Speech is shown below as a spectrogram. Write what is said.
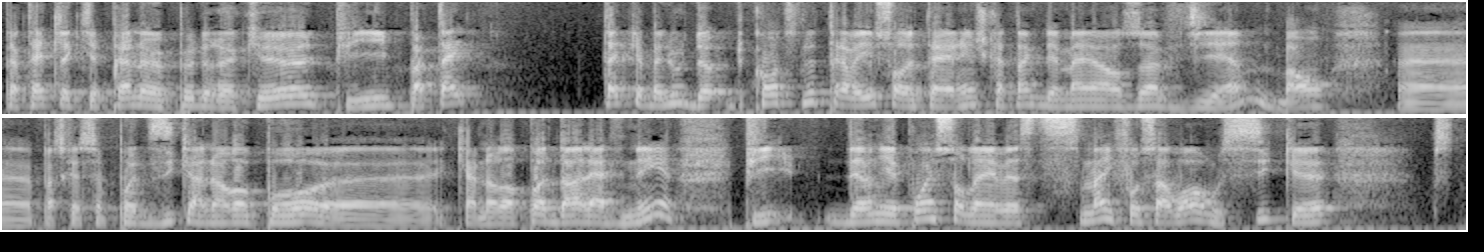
peut-être qu'ils prennent un peu de recul, puis peut-être Peut-être que Balou continue de travailler sur le terrain jusqu'à temps que des meilleures offres viennent. Bon, euh, parce que c'est pas dit qu'il n'y aura pas, euh, qu'il y en aura pas dans l'avenir. Puis dernier point sur l'investissement, il faut savoir aussi que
